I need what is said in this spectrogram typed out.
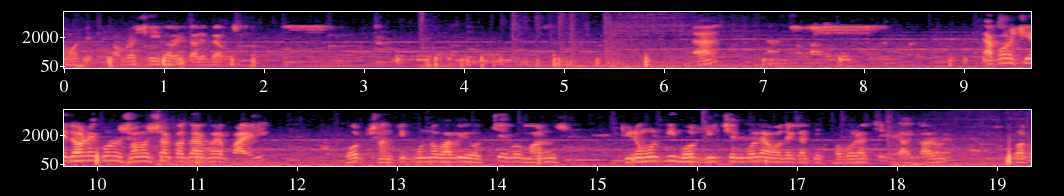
আমাদের, আমরা সেইভাবে তাহলে ব্যবস্থা হ্যাঁ? এখন সে ধরনের কোনো সমস্যার কথা আমরা পাইনি। ভোট শান্তিপূর্ণভাবেই হচ্ছে এবং মানুষ তৃণমূলকেই ভোট দিচ্ছেন বলে আমাদের কাছে খবর আছে। তার কারণ গত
